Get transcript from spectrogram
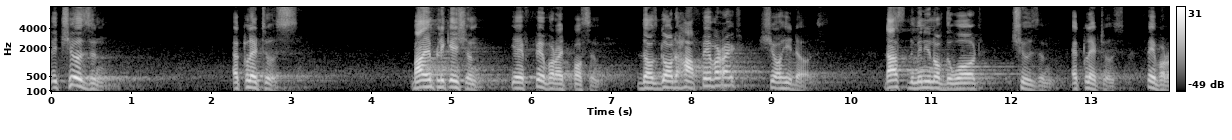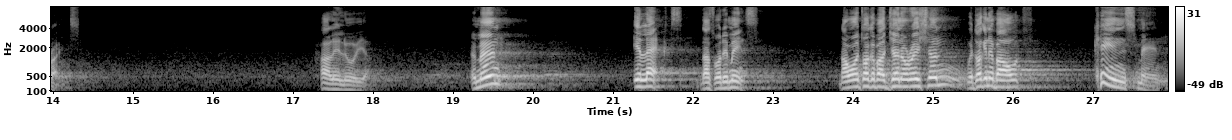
A chosen, a kletos. By implication, you're a favorite person. Does God have favorite? Sure, he does. That's the meaning of the word chosen, ekletos, favorite. Hallelujah. Amen? Elect. That's what it means. Now, want to talk about generation. We're talking about kinsmen,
